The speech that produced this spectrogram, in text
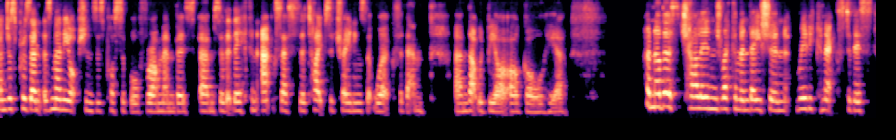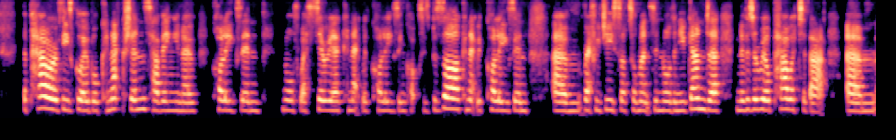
and just present as many options as possible for our members um, so that they can access the types of trainings that work for them. Um, that would be our, our goal here. Another challenge recommendation really connects to this the power of these global connections, having you know colleagues in northwest Syria, connect with colleagues in Cox's Bazar, connect with colleagues in um, refugee settlements in northern Uganda. You know, there's a real power to that, um,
